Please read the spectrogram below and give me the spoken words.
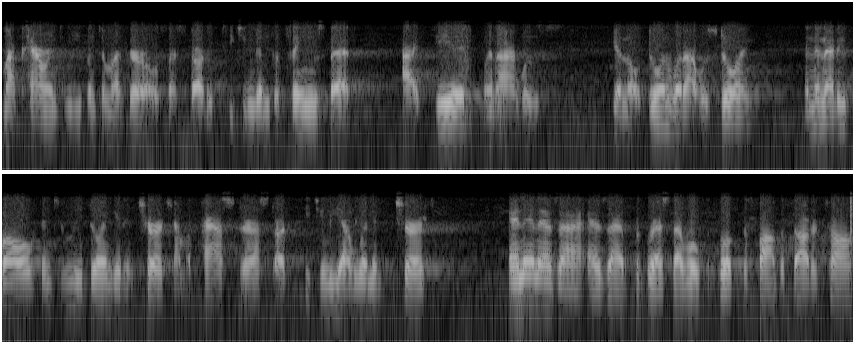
my parenting, even to my girls. I started teaching them the things that I did when I was, you know, doing what I was doing. And then that evolved into me doing it in church. I'm a pastor. I started teaching the young women in church. And then as I as I progressed, I wrote the book, The Father Daughter Talk,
